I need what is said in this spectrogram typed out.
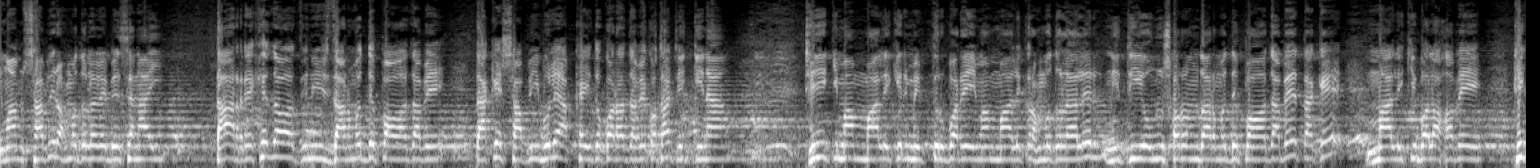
ইমাম সাবির রহমতুল্লাহ বেছে নাই। তার রেখে যাওয়া জিনিস যার মধ্যে পাওয়া যাবে, তাকে সাফি বলে আখ্যায়িত করা যাবে। কথা ঠিক কিনা? ঠিক ইমাম মালিকের মৃত্যুর পরে ইমাম মালিক রহমতুল্লাহের নীতি অনুসরণ যার মধ্যে পাওয়া যাবে, তাকে মালিকি বলা হবে। ঠিক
